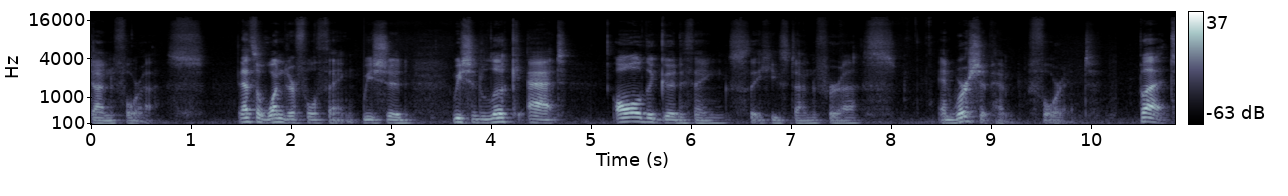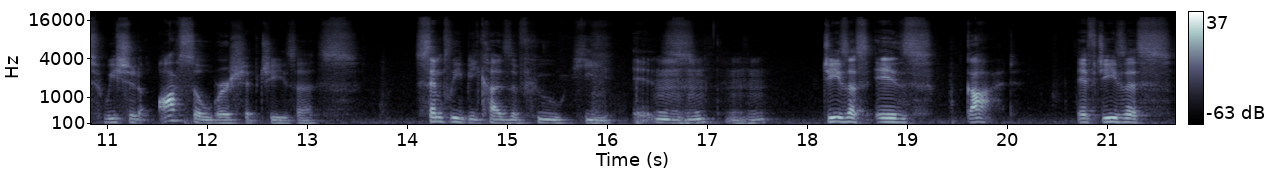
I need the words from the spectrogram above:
done for us. That's a wonderful thing. We should we should look at all the good things that he's done for us and worship him for it. But we should also worship Jesus simply because of who he is. Mm-hmm. Jesus is God. If Jesus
